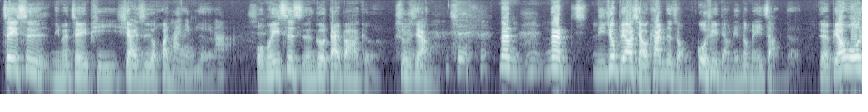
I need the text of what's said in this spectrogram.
这一次你们这一批，下一次就换你们了。啊，我们一次只能够带八个，是不是这样？是那那你就不要小看那种过去两年都没涨的，对，比方我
